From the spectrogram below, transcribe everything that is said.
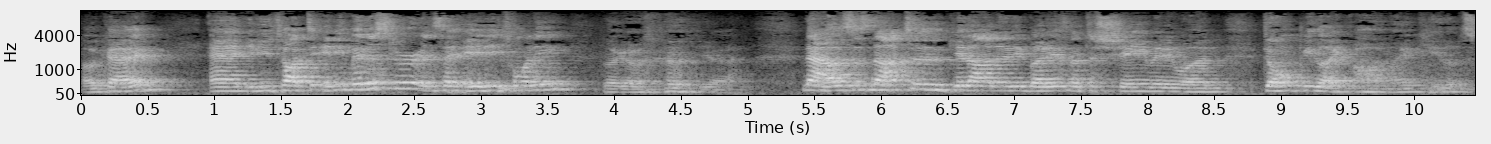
Okay? And if you talk to any minister and say 80 20, they'll go, yeah. Now, this is not to get on anybody, it's not to shame anyone. Don't be like, oh, my Caleb's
